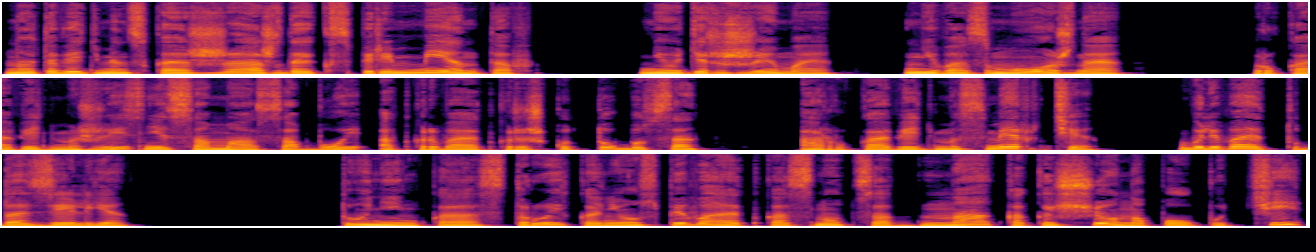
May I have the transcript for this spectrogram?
но это ведьминская жажда экспериментов, неудержимая, невозможная. Рука ведьмы жизни сама собой открывает крышку тубуса, а рука ведьмы смерти выливает туда зелье. Тоненькая струйка не успевает коснуться дна, как еще на полпути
